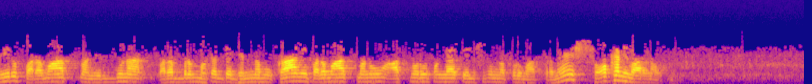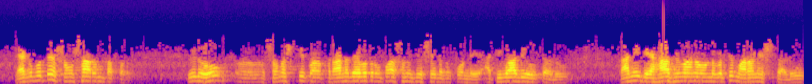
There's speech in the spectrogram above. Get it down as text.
మీరు పరమాత్మ నిర్గుణ పరబ్రహ్మ కంటే భిన్నము కాని పరమాత్మను ఆత్మరూపంగా తెలుసుకున్నప్పుడు మాత్రమే శోక నివారణ అవుతుంది. లేకపోతే సంసారం తప్పదు. వీడు సమష్టి ప్రాణదేవతను ఉపాసన చేసేదనుకోండి అతివాది అవుతాడు. కానీ దేహాభిమానం ఉండబట్టి మరణిస్తాడు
